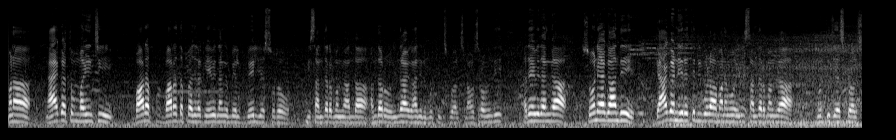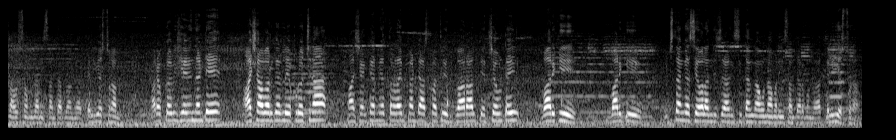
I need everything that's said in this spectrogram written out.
మన నాయకత్వం వహించి భారత భారత ప్రజలకు ఏ విధంగా మేలు మేలు చేస్తున్నారో ఈ సందర్భంగా అంద అందరూ ఇందిరాగాంధీని గుర్తించుకోవాల్సిన అవసరం ఉంది. అదేవిధంగా సోనియా గాంధీ త్యాగ నిరతిని కూడా మనము ఈ సందర్భంగా గుర్తు చేసుకోవాల్సిన అవసరం ఉందని ఈ సందర్భంగా తెలియజేస్తున్నాను మరొక విషయం ఏంటంటే ఆశా వర్కర్లు ఎప్పుడు వచ్చినా మా శంకర్ నేత్రాలయం కంటే ఆసుపత్రి ద్వారాలు తెరిచే ఉంటాయి. వారికి వారికి ఉచితంగా సేవలు అందించడానికి సిద్ధంగా ఉన్నామని ఈ సందర్భంగా తెలియజేస్తున్నాను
